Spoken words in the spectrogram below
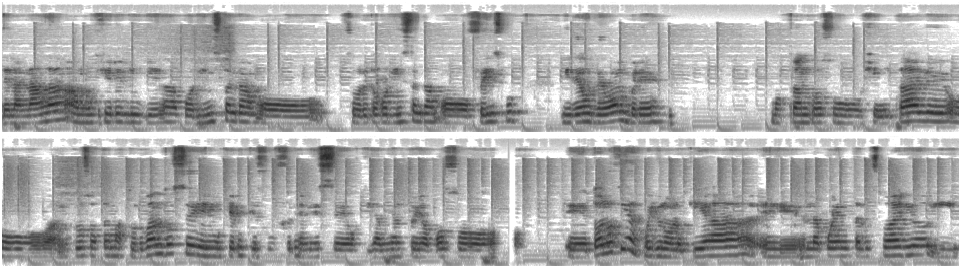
de la nada a mujeres les llega por Instagram o sobre todo por Instagram o Facebook videos de hombres mostrando sus genitales o incluso hasta masturbándose y hay mujeres que sufren ese hostigamiento y acoso eh, todos los días, porque uno bloquea la cuenta del usuario y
